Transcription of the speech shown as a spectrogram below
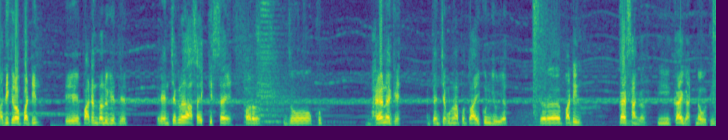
अधिकराव पाटील. हे पाटण तालुक्यातले आहेत. तर यांच्याकडं असा एक किस्सा आहे हॉरर जो खूप भयानक आहे. आणि त्यांच्याकडून आपण तो ऐकून घेऊयात. तर पाटील काय. सांगाल? ती काय घटना होती?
